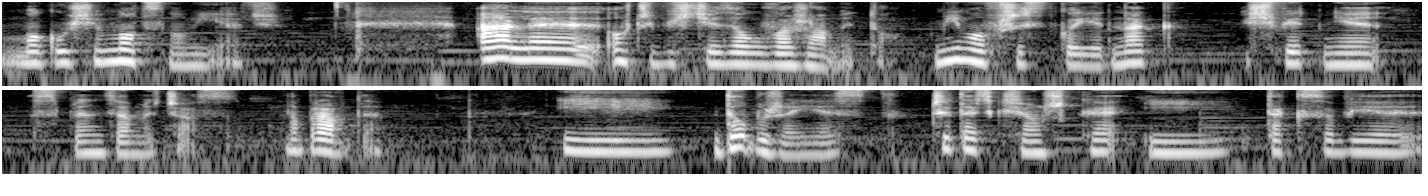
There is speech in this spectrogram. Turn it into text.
mogą się mocno mijać. Ale oczywiście zauważamy to. Mimo wszystko jednak świetnie spędzamy czas. Naprawdę. I dobrze jest czytać książkę i tak sobie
